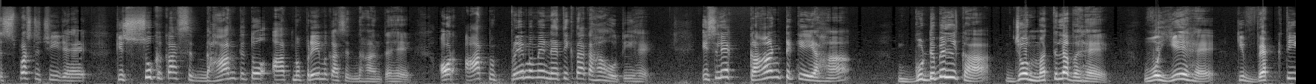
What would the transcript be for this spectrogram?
स्पष्ट चीज़ है कि सुख का सिद्धांत तो आत्म प्रेम का सिद्धांत है और आत्म प्रेम में नैतिकता कहाँ होती है? इसलिए कांट के यहाँ गुडविल का जो मतलब है, वो ये है कि व्यक्ति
